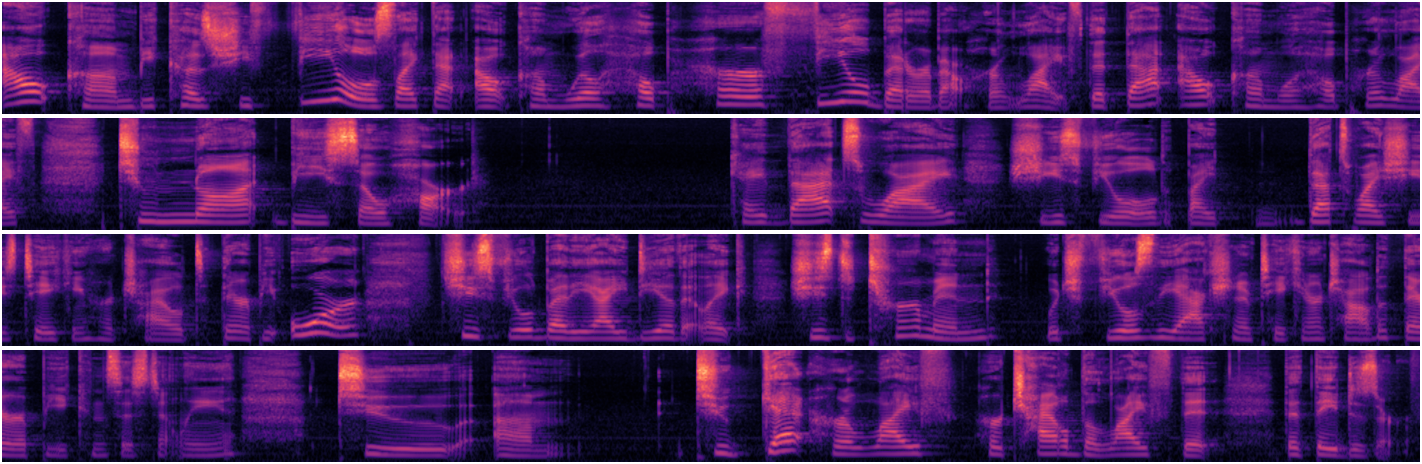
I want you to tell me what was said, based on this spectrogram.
outcome because she feels like that outcome will help her feel better about her life that that outcome will help her life to not be so hard Okay, that's why she's fueled by that's why she's taking her child to therapy or she's fueled by the idea that like she's determined which fuels the action of taking her child to therapy consistently to um to get her life her child the life that that they deserve.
